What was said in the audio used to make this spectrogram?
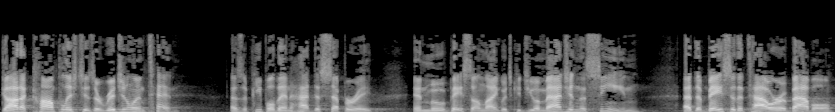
God accomplished his original intent as the people then had to separate and move based on language. Could you imagine the scene at the base of the Tower of Babel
